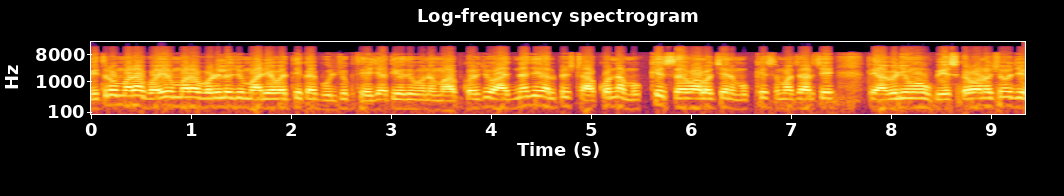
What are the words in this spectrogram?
મિત્રો, મારા ભાઈઓ, મારા વડીલો, જો મારી અવાજથી કાંઈ ભૂલચૂક થઈ જતી હોય તો મને માફ કરજો. આજના જે અલ્પેશ ઠાકોરના મુખ્ય સવાલો છે અને મુખ્ય સમાચાર છે તે આ વિડીયોમાં હું પેશ કરવાનો છું. જે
